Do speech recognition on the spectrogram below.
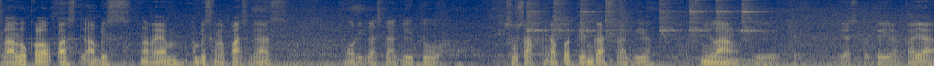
selalu kalau pas habis ngerem habis ngelepas gas mau digas lagi itu susah dapetin gas lagi ya ngilang gitu. Ya seperti ya kayak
